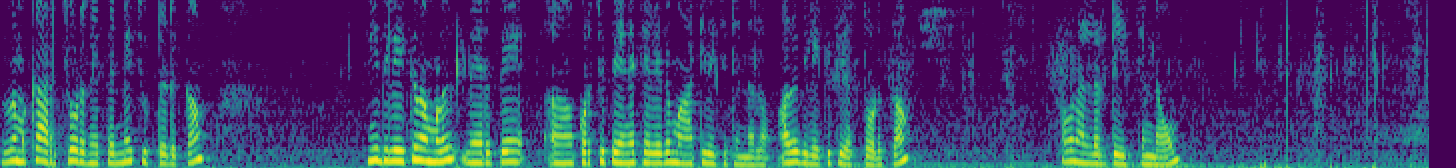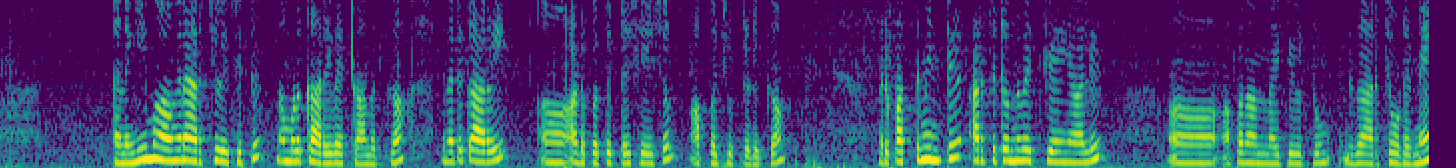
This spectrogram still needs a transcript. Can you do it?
ഇത് നമുക്ക് അരച്ച ഉടനെ തന്നെ ചുട്ടെടുക്കാം. ഇനി ഇതിലേക്ക് നമ്മൾ നേരത്തെ കുറച്ച് തേങ്ങ ചെറിയത് മാറ്റി വെച്ചിട്ടുണ്ടല്ലോ. അത് ഇതിലേക്ക് ചേർത്ത് കൊടുക്കാം. അപ്പോൾ നല്ലൊരു ടേസ്റ്റ് ഉണ്ടാവും. അല്ലെങ്കിൽ മാവ് അങ്ങനെ അരച്ച് വെച്ചിട്ട് നമ്മൾ കറി വെക്കാൻ നിൽക്കുക. എന്നിട്ട് കറി അടുപ്പത്തിട്ട ശേഷം അപ്പം ചുട്ടെടുക്കുക. ഒരു പത്ത് മിനിറ്റ് അരച്ചിട്ടൊന്ന് വെച്ച് കഴിഞ്ഞാൽ അപ്പം നന്നായിട്ട് കിട്ടും. ഇത് അരച്ച ഉടനെ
